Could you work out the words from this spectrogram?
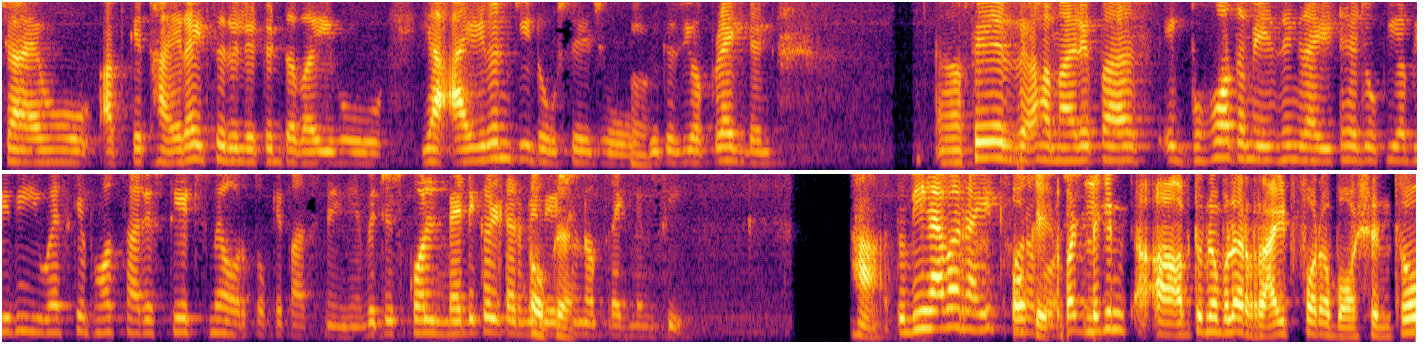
चाहे वो आपके थायराइड से रिलेटेड दवाई हो या आयरन की डोसेज हो बिकॉज़ यू आर प्रेग्नेंट फिर हमारे पास एक बहुत अमेजिंग राइट है जो कि अभी भी यूएस के बहुत सारे स्टेट्स में औरतों के पास नहीं है which is called medical termination of pregnancy हाँ तो we have a right for okay but लेकिन अब तुमने बोला राइट फॉर अबॉर्शन तो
